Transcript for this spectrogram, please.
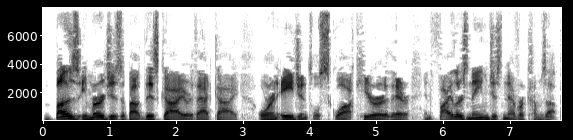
buzz emerges about this guy or that guy, or an agent will squawk here or there, and Feiler's name just never comes up.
